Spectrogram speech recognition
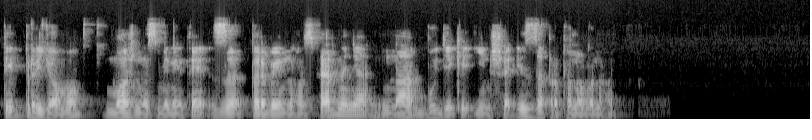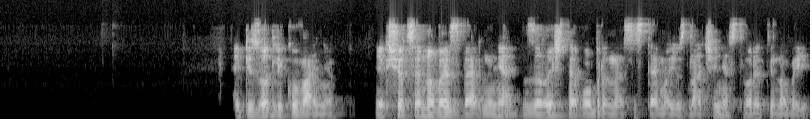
Тип прийому можна змінити з первинного звернення на будь-яке інше із запропонованого. Епізод лікування. Якщо це нове звернення, залиште обране системою значення Створити новий.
